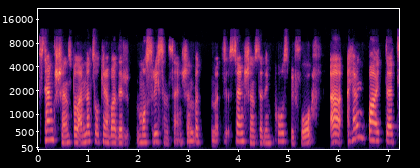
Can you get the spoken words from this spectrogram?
sanctions. Well, I'm not talking about the most recent sanction, but sanctions that imposed before. Uh, I haven't bite that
